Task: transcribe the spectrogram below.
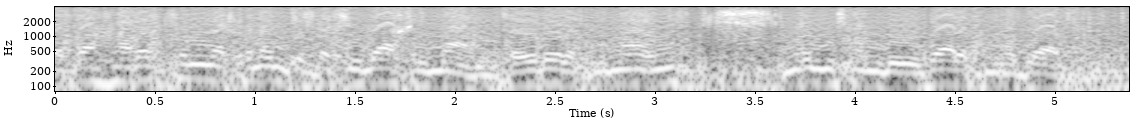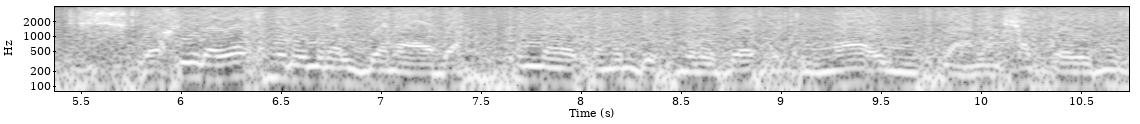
تظهر ثم تنجس في داخل الماء فيريد الماء نجسا بإزالة النجاسة. وقيل يطهر من الجنابة ثم يتنجس بنجاسة الماء المستعمل حتى يجوز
